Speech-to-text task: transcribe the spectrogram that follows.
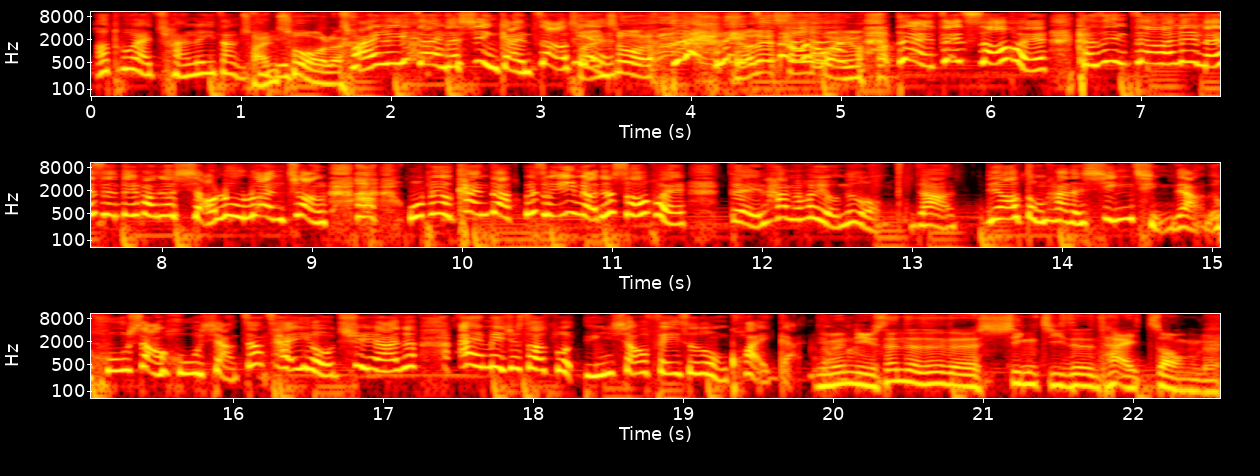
然后突然传了一张，传错了，传了一张你的性感照片，传错了。对，然后再收回吗？对，再收回。可是你知道吗？那个男生对方就小鹿乱撞啊！我没有看到，为什么一秒就收回？对，他们会有那种你知道撩动他的心情，这样子忽上忽下，这样才有趣啊！就暧昧就是要做云霄飞车这种快感。你们女生的这个心机真的太重了。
